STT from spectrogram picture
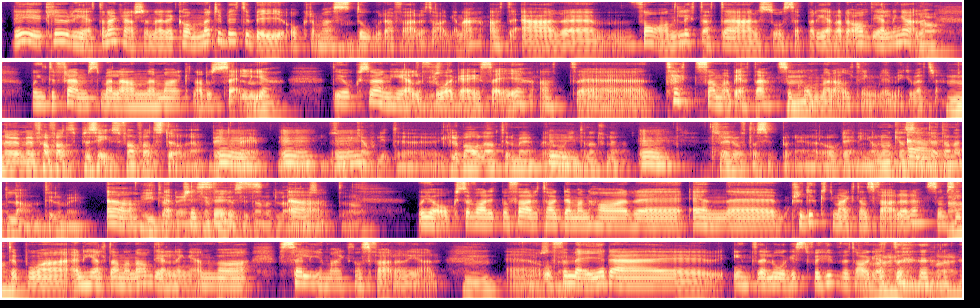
Det är ju klurigheterna kanske när det kommer till B2B och de här stora företagen. Att det är eh, vanligt att det är så separerade avdelningar. Ja. Och inte främst mellan marknad och sälj. Det är också en hel fråga i sig. Att eh, tätt samarbete så kommer allting bli mycket bättre. Mm, men framförallt, precis, framförallt större B2B. eh, som är kanske lite globala till och med, eller internationella. Så är det ofta separerade avdelningar och någon kan sitta i ett annat land till och med. Ja, IT-avdelningen kan finnas i ett annat land. Ja. Så att, ja. Och jag har också varit på företag där man har eh, en eh, produktmarknadsförare som sitter på en helt annan avdelning än vad säljmarknadsförare gör. Mm, Eh, och för mig är det inte logiskt för huvudtaget. Nej, nej.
